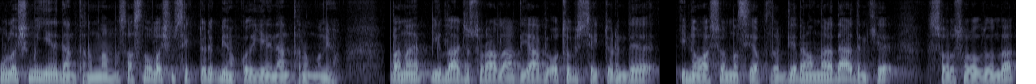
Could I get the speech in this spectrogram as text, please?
ulaşımın yeniden tanımlanması. Aslında ulaşım sektörü bir noktada yeniden tanımlanıyor. Bana hep yıllarca sorarlardı ya bir otobüs sektöründe inovasyon nasıl yapılır diye ben onlara derdim ki soru sorulduğunda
